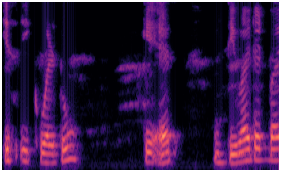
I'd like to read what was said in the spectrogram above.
is equal to ks divided by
